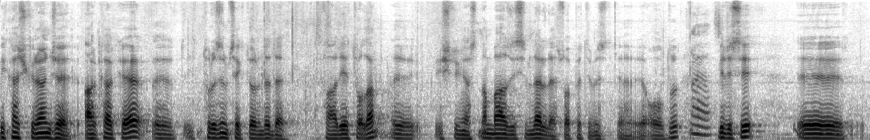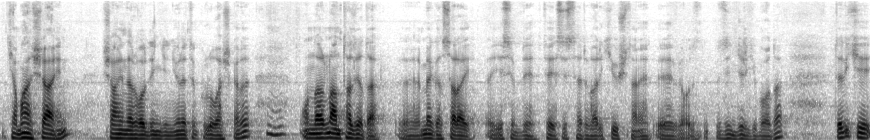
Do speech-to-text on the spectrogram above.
birkaç gün önce arka arkaya e, turizm sektöründe de faaliyeti olan e, iş dünyasından bazı isimlerle sohbetimiz e, oldu. Evet. Birisi e, Kemal Şahin, Şahinler Holding'in yönetim kurulu başkanı. Onların Antalya'da e, Mega Saray isimli tesisleri var. 2-3 tane e, zincir gibi o da. Dedi ki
